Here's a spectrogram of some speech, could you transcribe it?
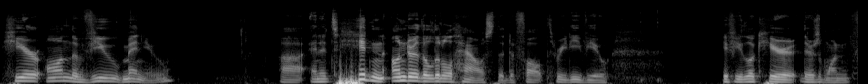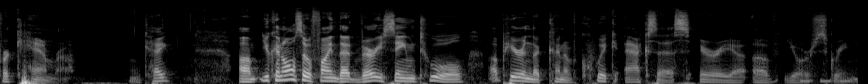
here on the View menu, uh, and it's hidden under the little house, the default 3D view. If you look here, there's one for camera. Okay. Um, you can also find that very same tool up here in the kind of quick access area of your screen.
